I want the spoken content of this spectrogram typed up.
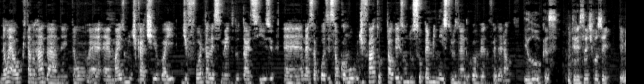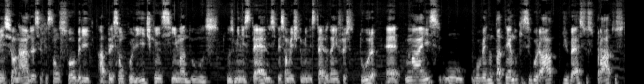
não é algo que está no radar, né? Então é, é mais um indicativo aí de fortalecimento do Tarcísio é, nessa posição, como de fato talvez um dos superministros né, do governo federal. E Lucas, interessante você ter mencionado essa questão sobre a pressão política em cima dos, dos ministérios, especialmente do Ministério da Infraestrutura, é, mas o, o governo está tendo que segurar diversos pratos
